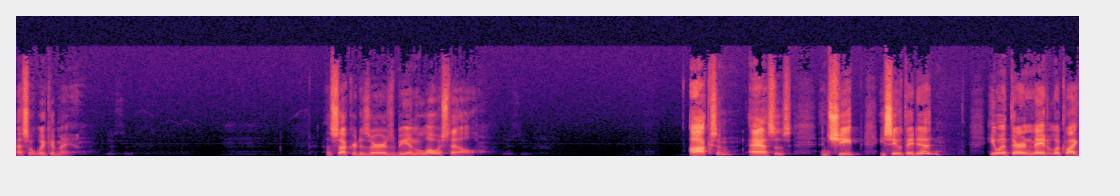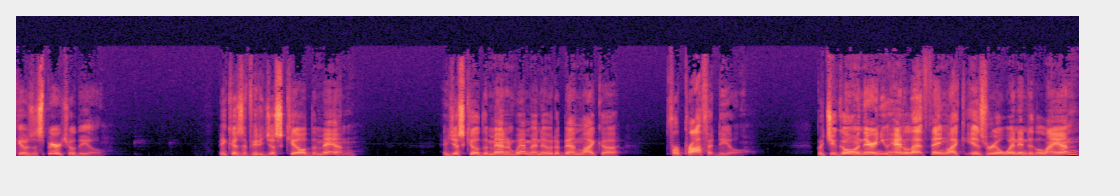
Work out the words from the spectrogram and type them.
That's a wicked man. The sucker deserves to be in the lowest hell. Oxen, asses, and sheep. You see what they did? He went there and made it look like it was a spiritual deal. Because if he'd just killed the men, he just killed the men and women, it would have been like a for profit deal. But you go in there and you handle that thing like Israel went into the land,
